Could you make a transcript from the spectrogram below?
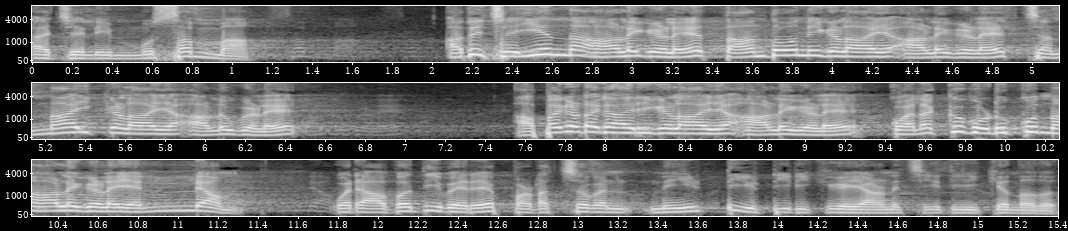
അജലി മുസമ്മ. അത് ചെയ്യുന്ന ആളുകളെ താന്തോന്നികളായ ആളുകളെ ചെന്നായ്ക്കളായ ആളുകളെ അപകടകാരികളായ ആളുകളെ കൊലക്ക് കൊടുക്കുന്ന ആളുകളെ എല്ലാം ഒരവധി വരെ പടച്ചവൻ നീട്ടിയിട്ടിരിക്കുകയാണ് ചെയ്തിരിക്കുന്നത്.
